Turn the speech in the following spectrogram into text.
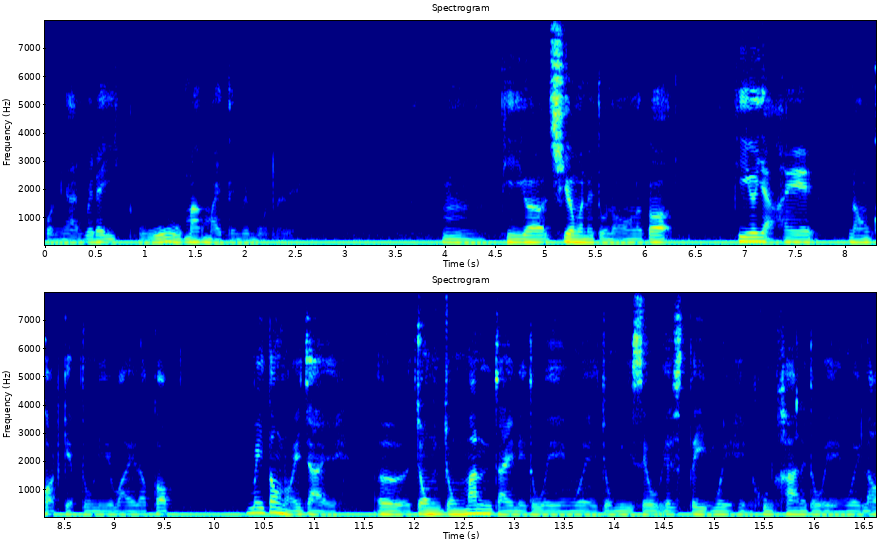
ผลงานไว้ได้อีกโอ้มากมายเต็มไปหมดเลย อืม พี่ก็เชื่อมั่นในตัวน้องแล้วก็ พี่ก็อยากให้น้องกอดเก็บตรงนี้ไว้ แล้วก็ไม่ต้องน้อยใจ เออ จงจงมั่นใจในตัวเองเว้ยจงมี self-esteem เว้ยเห็นคุณค่าในตัวเองเว้ยเรา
